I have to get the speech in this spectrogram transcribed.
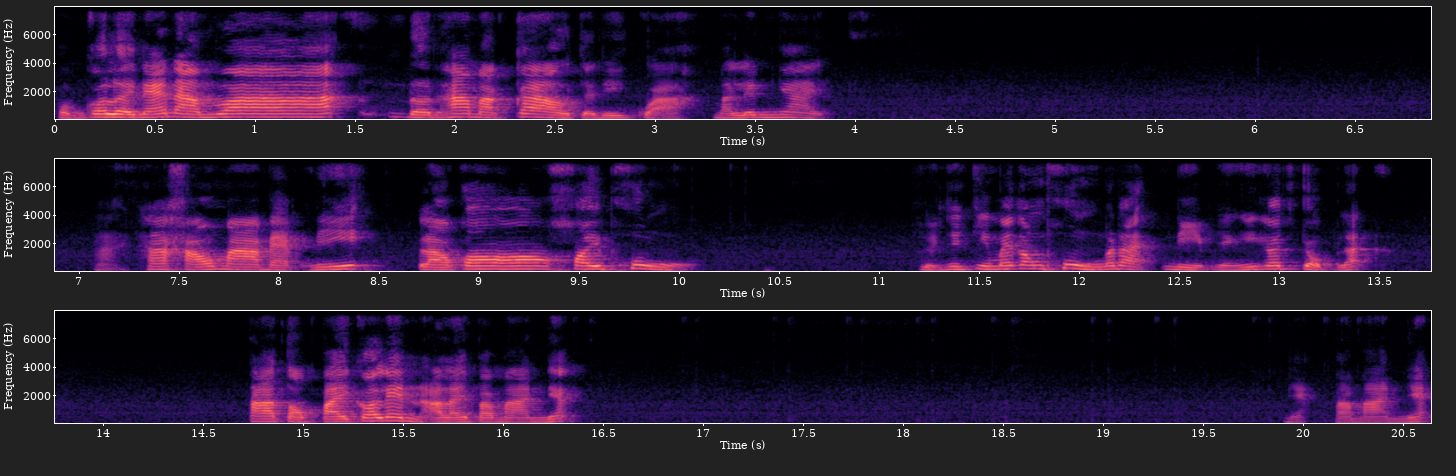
ผมก็เลยแนะนำว่าเดินห้ามาเก้าจะดีกว่ามาเล่นง่ายอะ ถ้าเขามาแบบนี้ เราก็ค่อยพุ่ง หรือจริงๆ ไม่ต้องพุ่งก็ได้ หนีบอย่างนี้ก็จบละ ตาต่อไปก็เล่นอะไรประมาณเนี้ย เนี่ยประมาณเนี้ย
